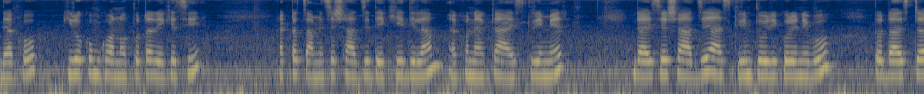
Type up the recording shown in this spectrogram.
দেখো কীরকম ঘনত্বটা রেখেছি। একটা চামচের সাহায্যে দেখিয়ে দিলাম। এখন একটা আইসক্রিমের ডাইসের সাহায্যে আইসক্রিম তৈরি করে নেব। তো ডাইসটা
